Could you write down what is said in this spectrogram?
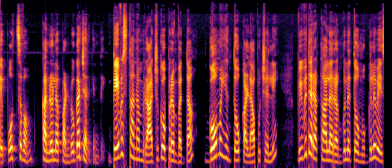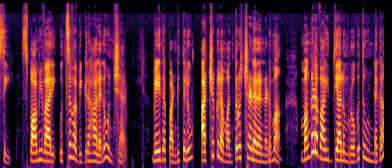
తెప్పోత్సవం కన్నుల పండుగ జరిగింది. దేవస్థానం రాజగోపురం వద్ద గోమయంతో కళ్ళాపు చల్లి వివిధ రకాల రంగులతో ముగ్గులు వేసి స్వామివారి ఉత్సవ విగ్రహాలను ఉంచారు. వేద పండితులు అర్చకుల మంత్రోచ్చరణల నడుమ మంగళ వాయిద్యాలు మ్రోగుతూ ఉండగా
